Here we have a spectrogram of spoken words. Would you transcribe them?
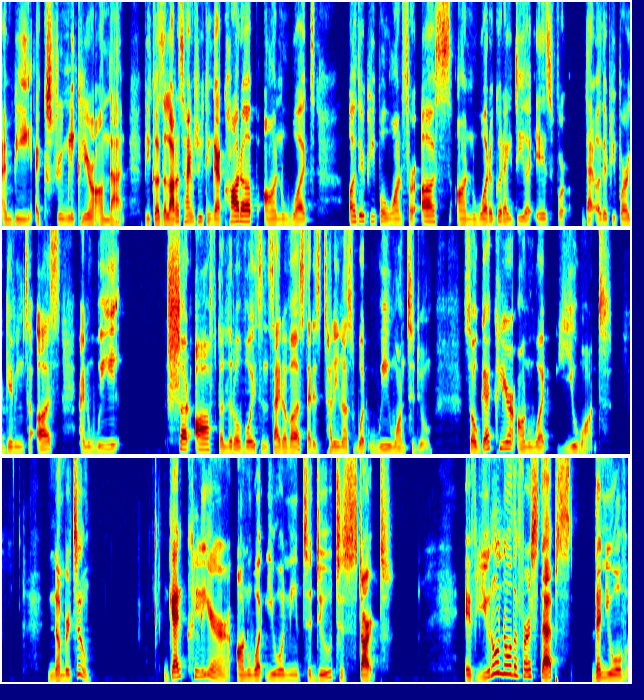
and be extremely clear on that because a lot of times we can get caught up on what other people want for us on what a good idea is for that other people are giving to us and we shut off the little voice inside of us that is telling us what we want to do. So get clear on what you want. Number 2 get clear on what you will need to do to start. If you don't know the first steps then you will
